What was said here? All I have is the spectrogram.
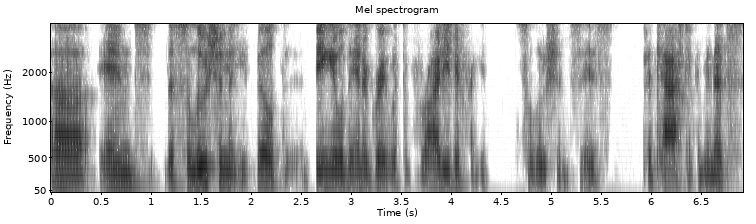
Uh, and the solution that you built, being able to integrate with a variety of different solutions is fantastic. I mean, that's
